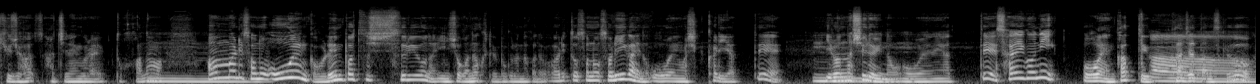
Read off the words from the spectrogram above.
98年ぐらいとかかな。あんまりその応援歌を連発するような印象がなくて僕の中では。割とそのそれ以外の応援をしっかりやっていろんな種類の応援やって最後に応援歌っていう感じだったんですけど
